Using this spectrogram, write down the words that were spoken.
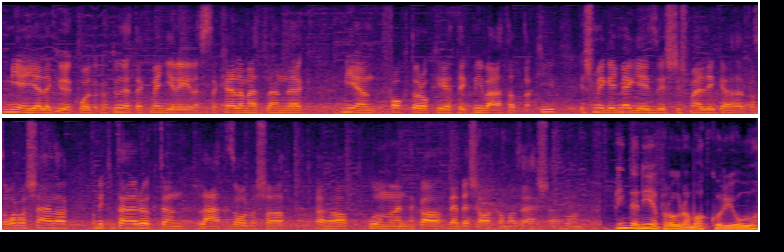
milyen jellegűek voltak a tünetek, mennyire érezte kellemetlennek, milyen faktorok érték, mi válthatta ki, és még egy megjegyzést is mellékelhet az orvosának, amit utána rögtön lát az orvos a, a Pulmomentnek a webes alkalmazásában. Minden ilyen program akkor jó,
